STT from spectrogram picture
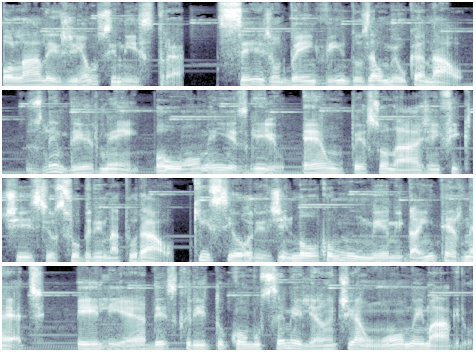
Olá Legião Sinistra. Sejam bem-vindos ao meu canal. Slenderman, ou Homem Esguio, é um personagem fictício sobrenatural, que se originou como um meme da internet. Ele é descrito como semelhante a um homem magro,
